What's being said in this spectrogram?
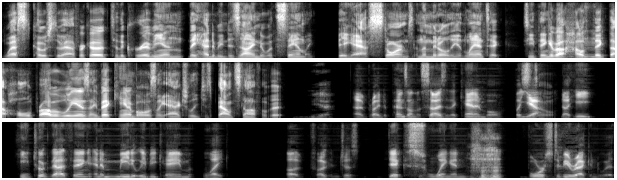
west coast of Africa to the Caribbean. They had to be designed to withstand like big ass storms in the middle of the Atlantic. So you think about how Mhm. thick that hull probably is. I bet Cannonball is like actually just bounced off of it. Yeah. Uh, it probably depends on the size of the cannonball. But yeah, Still. no, he he took that thing and immediately became like a fucking just dick swinging force to be reckoned with.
